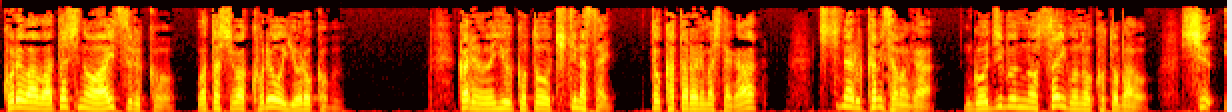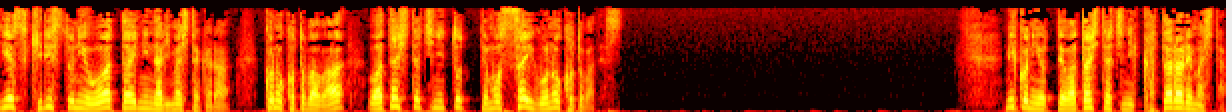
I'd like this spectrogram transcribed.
これは私の愛する子、私はこれを喜ぶ。彼の言うことを聞きなさい、と語られましたが、父なる神様がご自分の最後の言葉を主イエス・キリストにお与えになりましたから、この言葉は私たちにとっても最後の言葉です。巫女によって私たちに語られました。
